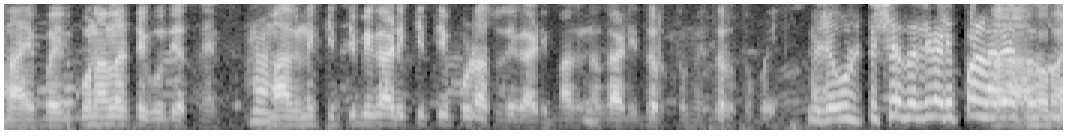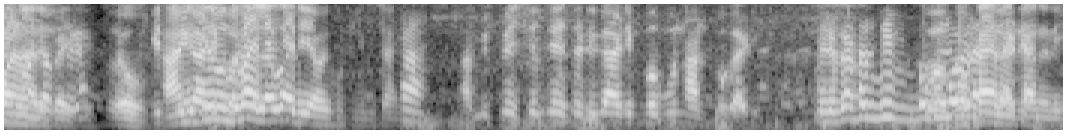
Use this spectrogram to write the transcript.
नाही बैल कोणाला टिकू देत नाही. मागणं किती बी गाडी किती पुढे असू दे गाडी. मागणं गाडी धरतो मी धरतो बैल. म्हणजे उलट शेजारची गाडी पळणार आहे हा, असं हो, तुम्हाला पळणारे पाहिजे? हो. किती आणि गाडी ते म्हणतो पळणार? बैलावर गाडी यावी कुठली बी चांगली. हा. आम्ही स्पेशल त्यासाठी गाडी बघून आणतो गाडी. म्हणजे गटात बी बघून हो, बघा. काय नाही काय नाही.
